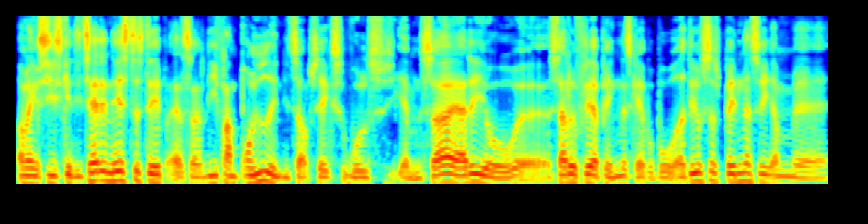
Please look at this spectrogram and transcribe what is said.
Og man kan sige, skal de tage det næste step, altså lige frem bryde ind i top 6 Wolves, jamen så er det jo, øh, så er det jo flere penge, der skal på bordet. Og det er jo så spændende at se, om, øh,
